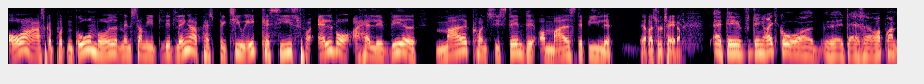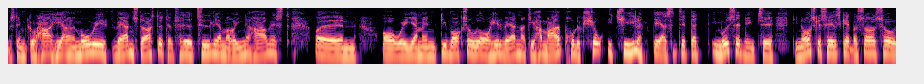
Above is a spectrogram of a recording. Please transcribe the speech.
overrasker på den gode måde, men som i et lidt længere perspektiv ikke kan siges for alvor at have leveret meget konsistente og meget stabile resultater? At det, det er en rigtig god øh, øh altså opremsning, du har her. Movi, verdens største, der tidligere Marine Harvest, øh, og øh, jamen, de vokser ud over hele verden, og de har meget produktion i Chile. Det er altså det, der, i modsætning til de norske selskaber, så så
